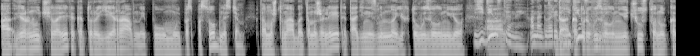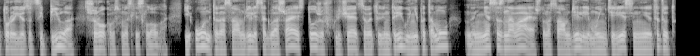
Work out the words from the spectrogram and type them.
а вернуть человека, который ей равный по уму и по способностям, потому что она об этом жалеет. Это один из немногих, кто вызвал у нее... Единственный, а, она говорит, Да, который вызвал у нее чувство, ну, которое ее зацепило в широком смысле слова. И он-то, на самом деле, соглашаясь, тоже включается в эту интригу не потому, не осознавая, что на самом деле ему интересен не вот этот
